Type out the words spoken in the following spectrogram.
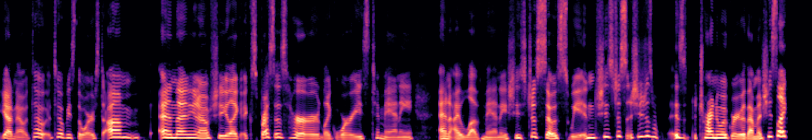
yeah, no, to- Toby's the worst. Um, and then you know she like expresses her like worries to Manny, and I love Manny. She's just so sweet, and she's just she just is trying to agree with Emma. She's like,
